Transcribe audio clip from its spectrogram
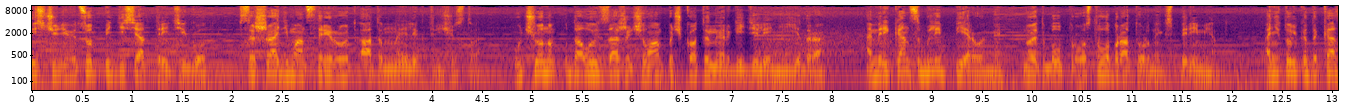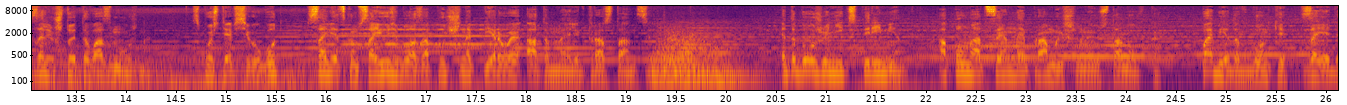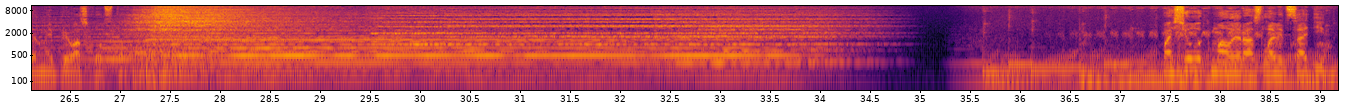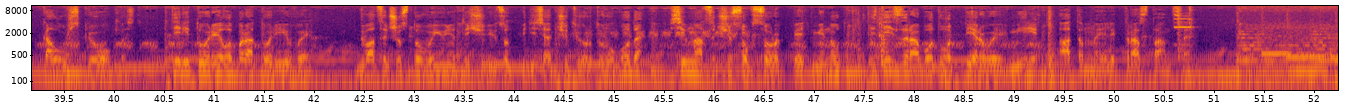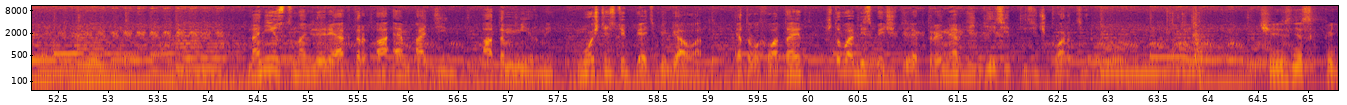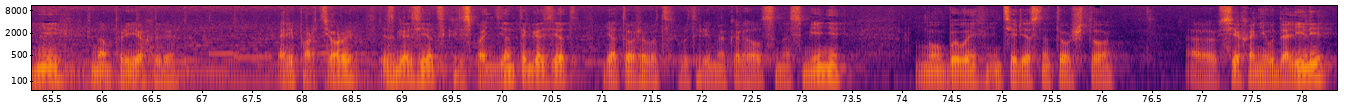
1953 год. В США демонстрируют атомное электричество. Ученым удалось зажечь лампочку от энергии деления ядра. Американцы были первыми, но это был просто лабораторный эксперимент. Они только доказали, что это возможно. Спустя всего год в Советском Союзе была запущена первая атомная электростанция. Это был уже не эксперимент, а полноценная промышленная установка. Победа в гонке за ядерное превосходство. Поселок Малый Рославец-1, Калужская область. Территория лаборатории В. 26 июня 1954 года в 17 часов 45 минут здесь заработала первая в мире атомная электростанция. На ней установили реактор АМ-1, атом мирный, мощностью 5 мегаватт. Этого хватает, чтобы обеспечить электроэнергией 10 тысяч квартир. Через несколько дней к нам приехали репортеры из газет, корреспонденты газет. Я тоже вот в это время оказался на смене. Ну, было интересно то, что э, всех они удалили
